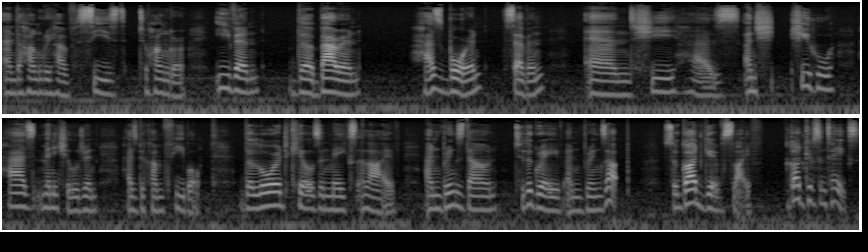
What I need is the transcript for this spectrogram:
and the hungry have ceased to hunger. Even the barren has borne seven, and she has and she, she who has many children has become feeble. The Lord kills and makes alive, and brings down to the grave and brings up. So God gives life. God gives and takes.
